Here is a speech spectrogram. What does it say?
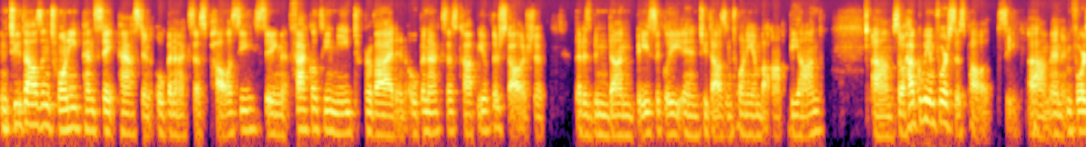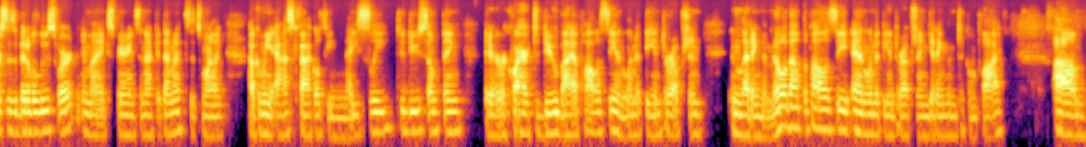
In 2020, Penn State passed an open access policy stating that faculty need to provide an open access copy of their scholarship that has been done basically in 2020 and beyond. Um, so how can we enforce this policy? Um, and enforce is a bit of a loose word in my experience in academics. It's more like, how can we ask faculty nicely to do something they're required to do by a policy and limit the interruption in letting them know about the policy and limit the interruption in getting them to comply. Um,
